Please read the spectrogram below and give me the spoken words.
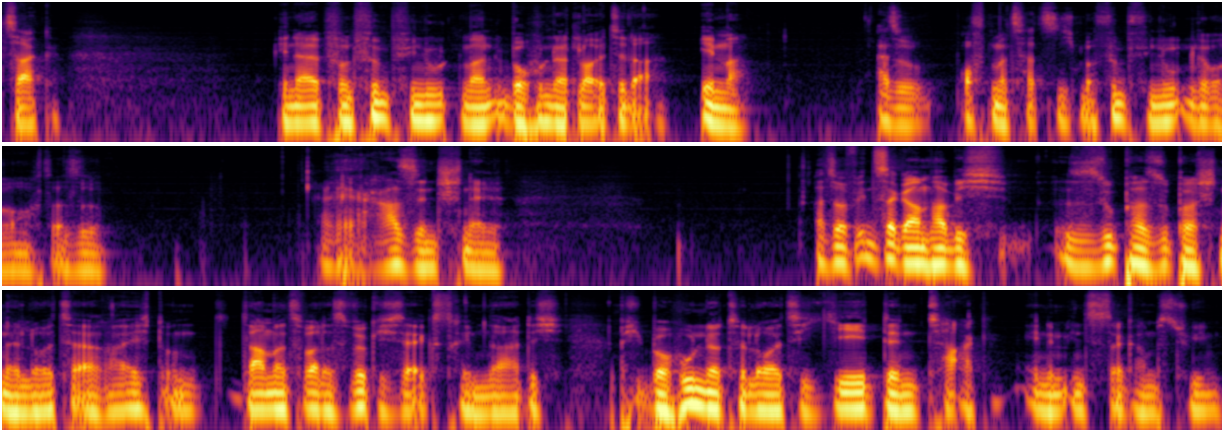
zack. Innerhalb von fünf Minuten waren über 100 Leute da. Immer. Also oftmals hat es nicht mal fünf Minuten gebraucht. Also rasend schnell. Also auf Instagram habe ich super, super schnell Leute erreicht und damals war das wirklich sehr extrem. Da ich, habe ich über hunderte Leute jeden Tag in einem Instagram-Stream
